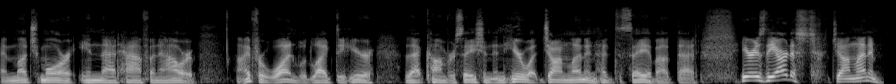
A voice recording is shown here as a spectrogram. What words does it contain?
and much more in that half an hour. I, for one, would like to hear that conversation and hear what John Lennon had to say about that. Here is the artist, John Lennon.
